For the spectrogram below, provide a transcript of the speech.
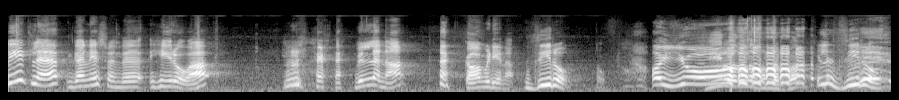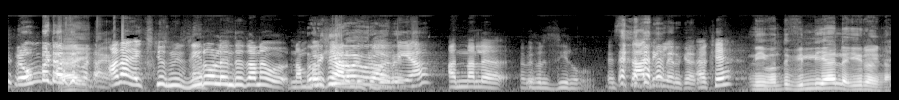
வீட்ல கணேஷ் வந்து ஹீரோவா வில்லனா காமெடியனா ஜீரோ ஐயோ. ஹீரோ இல்ல ஜீரோ ரொம்ப டார்ச்சர் பண்ணாங்க ஆனா எக்ஸ்கியூஸ் மீ ஜீரோல இருந்து தானே நம்பர் hero அப்படியா? அதனால இவர் ஜீரோ ஸ்டார்டிங்ல இருக்காரு. ஓகே நீ வந்து வில்லியா இல்ல ஹீரோயினா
